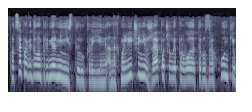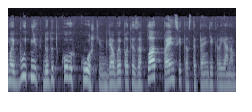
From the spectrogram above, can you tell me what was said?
Про це повідомив прем'єр-міністр України. А на Хмельниччині вже почали проводити розрахунки майбутніх додаткових коштів для виплати зарплат, пенсій та стипендій краянам.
